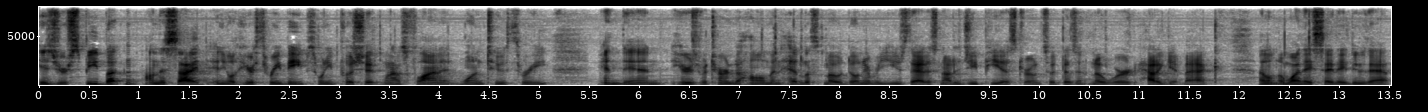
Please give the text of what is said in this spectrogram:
is your speed button on this side, and you'll hear three beeps when you push it. When I was flying it, one, two, three. And then here's return to home in headless mode. Don't ever use that. It's not a GPS drone, so it doesn't know where how to get back. I don't know why they say they do that.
